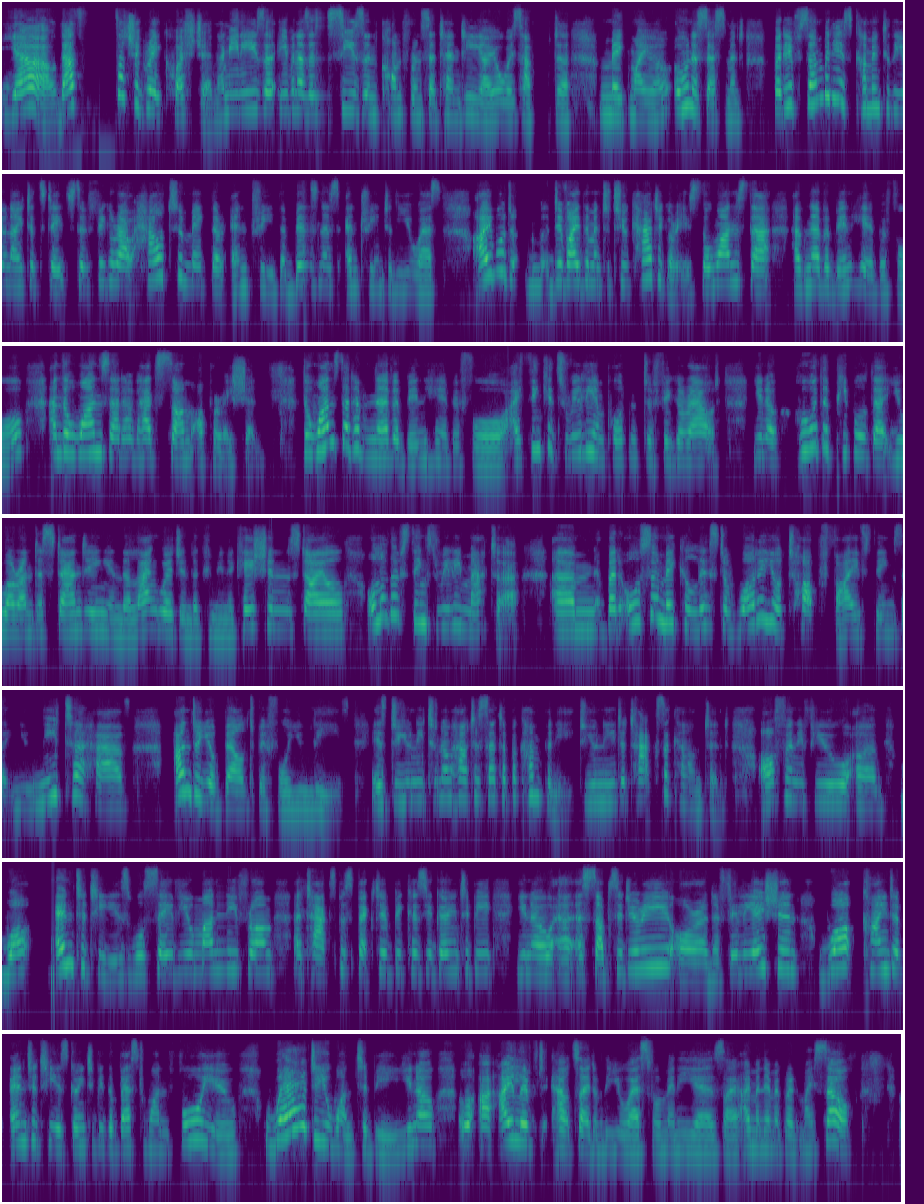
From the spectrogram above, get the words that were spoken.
Yeah, that's such a great question. I mean, even as a seasoned conference attendee, I always have to make my own assessment. But if somebody is coming to the United States to figure out how to make their entry, the business entry into the US, I would divide them into two categories the ones that have never been here before, and the ones that have had some operation. The ones that have never been here before, I think it's really important to figure out, you know, who are the people that you are understanding in the language, in the communication style, all of those things really matter. Um, but also make a list of what are your top five things that you need to have under your belt before you leave is do you need to know how to set up a company do you need a tax accountant often if you uh, what entities will save you money from a tax perspective because you're going to be you know a, a, subsidiary or an affiliation. What kind of entity is going to be the best one for you? Where do you want to be? You know i, I lived outside of the us for many years. I, i'm an immigrant myself.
